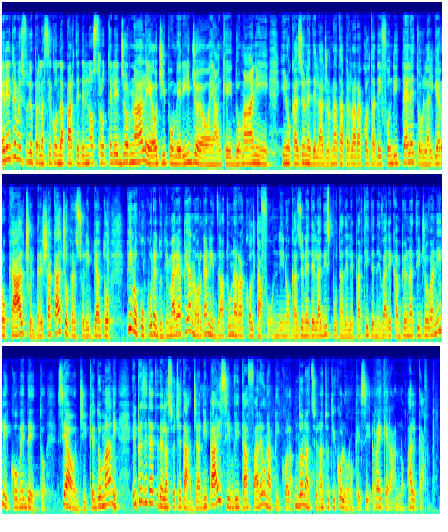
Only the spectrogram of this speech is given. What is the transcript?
E rientriamo in studio per la seconda parte del nostro telegiornale oggi pomeriggio e anche domani in occasione della giornata per la raccolta dei fondi Teleton, l'Alghero Calcio e il Brescia Calcio presso l'impianto Pino Cucuredo di Maria Pia hanno organizzato una raccolta fondi in occasione della disputa delle partite dei vari campionati giovanili. Come detto, sia oggi che domani il presidente della società Gianni Pai si invita a fare una piccola donazione a tutti coloro che si recheranno al campo.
